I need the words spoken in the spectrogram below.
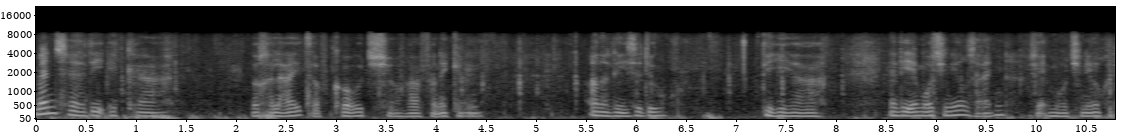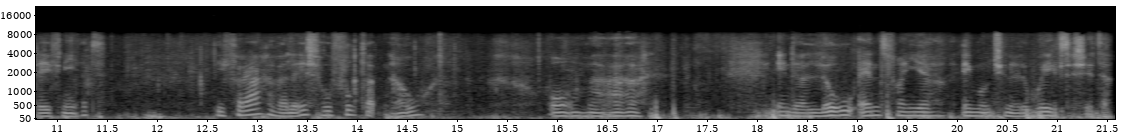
Mensen die ik uh, begeleid of coach, waarvan ik een analyse doe, die, uh, en die emotioneel zijn, dus emotioneel gedefinieerd, die vragen wel eens hoe voelt dat nou om uh, in de low end van je emotionele wave te zitten.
